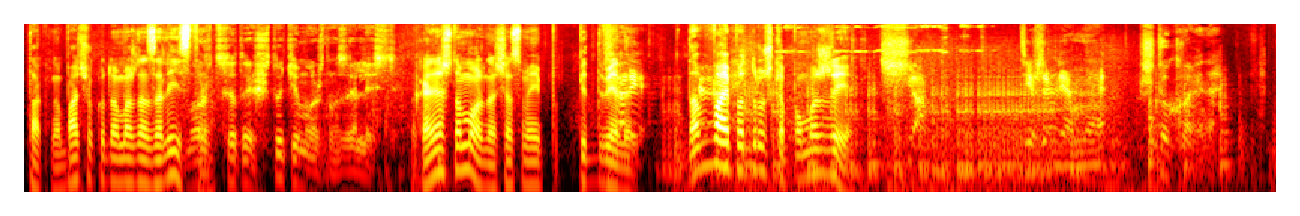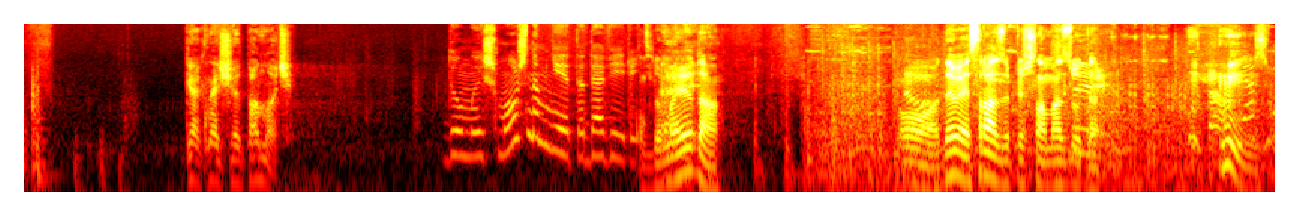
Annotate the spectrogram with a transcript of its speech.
Так, ну бачу, куди можна залізти. Может, с этой штуки можно залезть. Конечно, можна, зараз ми її п- піддвинемо. Давай, подружка, поможи. Черт! Тяжеленная штуковина. Как насчет помочь? Думаешь, можно мне это доверить? Думаю, да. О, диви, сразу пішла мазута. Я жму.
